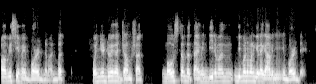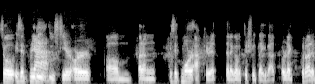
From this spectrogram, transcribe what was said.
obviously may board naman, but when you're doing a jump shot, most of the time, hindi naman, hindi mo naman ginagamit yung board eh. So, is it really Yeah. easier or um, parang, is it more accurate talaga to shoot like that? Or like, kunwari,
